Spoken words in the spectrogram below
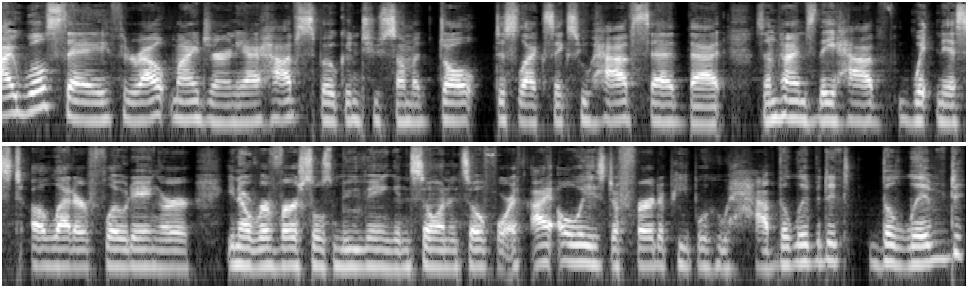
I will say throughout my journey, I have spoken to some adult dyslexics who have said that sometimes they have witnessed a letter floating or, you know, reversals moving and so on and so forth. I always defer to people who have the lived, the lived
